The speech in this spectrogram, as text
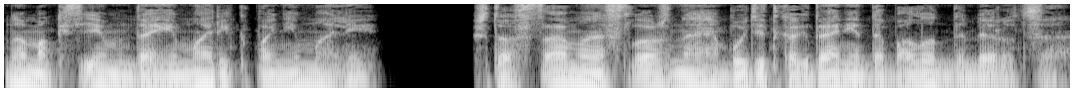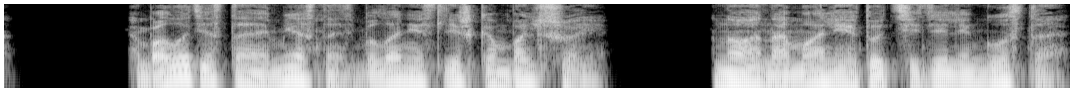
Но Максим, да и Марик понимали, что самое сложное будет, когда они до болот доберутся. Болотистая местность была не слишком большой, но аномалии тут сидели густо.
